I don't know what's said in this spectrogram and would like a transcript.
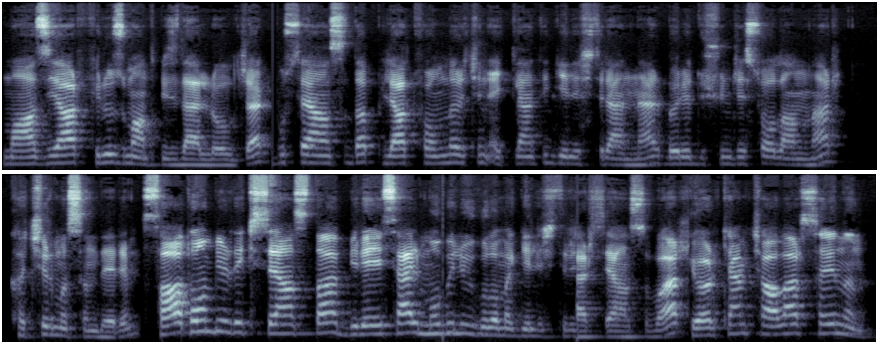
Maziyar Firuzmant bizlerle olacak. Bu seansı da platformlar için eklenti geliştirenler, böyle düşüncesi olanlar kaçırmasın derim. Saat 11'deki seansta bireysel mobil uygulama geliştiriciler seansı var. Görkem Çağlar Sayın'ın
